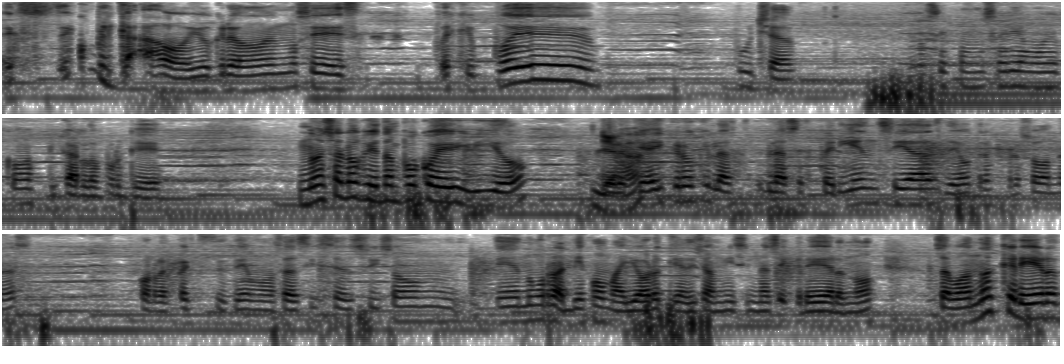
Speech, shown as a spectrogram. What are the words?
es, es complicado, yo creo, no, No sé, es, es que puede, pucha, no sé cómo sería muy cómo explicarlo, porque no es algo que yo tampoco he vivido, pero que ahí creo que las, las experiencias de otras personas con respecto a este tema, o sea, sí, sí son, tienen un realismo mayor que a mí sí me hace creer, ¿no? O sea, bueno, no es creer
